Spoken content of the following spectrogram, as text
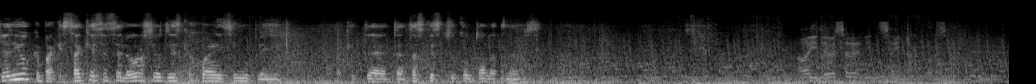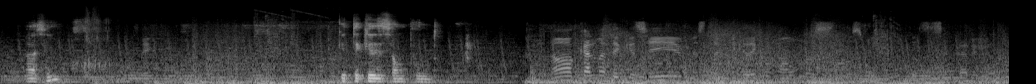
Yo digo que para que saques ese logro sí lo tienes que jugar en single player. Para que te, te atasques tú con todas las naves. No, y debe ser en Insane, por. ¿Ah, sí? Sí. Que te quedes a un punto. No, cálmate que sí, me, estoy, me quedé como a unos dos minutos de sacar el otro.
